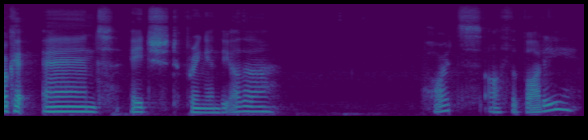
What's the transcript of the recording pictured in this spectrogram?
Okay, and H to bring in the other parts of the body.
